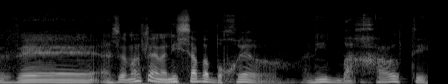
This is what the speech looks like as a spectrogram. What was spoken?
ואז אמרתי להם, אני סבא בוחר, אני בחרתי.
